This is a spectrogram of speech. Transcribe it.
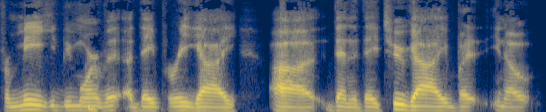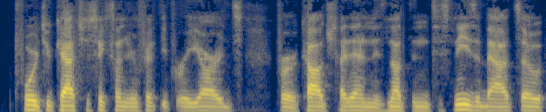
For me, he'd be more of a, a day three guy uh, than a day two guy. But, you know, 42 catches, 653 yards for a college tight end is nothing to sneeze about. So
